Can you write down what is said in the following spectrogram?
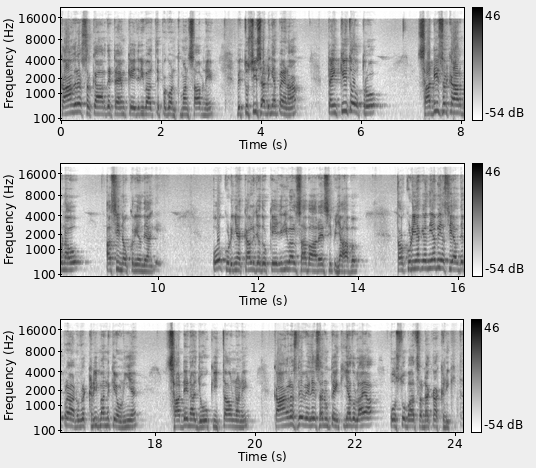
ਕਾਂਗਰਸ ਸਰਕਾਰ ਦੇ ਟਾਈਮ ਕੇਜਰੀਵਾਲ ਤੇ ਭਗਵੰਤ ਮਾਨ ਸਾਹਿਬ ਨੇ ਵੀ ਤੁਸੀਂ ਸਾਡੀਆਂ ਭੈਣਾਂ, ਟੈਂਕੀ ਤੋਂ ਉਤਰੋ, ਸਾਡੀ ਸਰਕਾਰ ਬਣਾਓ, ਅਸੀਂ ਨੌਕਰੀਆਂ ਦੇਾਂਗੇ ਉਹ ਕੁੜੀਆਂ ਕੱਲ ਜਦੋਂ ਕੇਜਰੀਵਾਲ ਸਾਹਿਬ ਆ ਰਹੇ ਸੀ ਪੰਜਾਬ ਤਾਂ ਉਹ ਕੁੜੀਆਂ ਕਹਿੰਦੀਆਂ ਵੀ ਅਸੀਂ ਆਪਦੇ ਭਰਾ ਨੂੰ ਰੱਖੜੀ ਬੰਨ੍ਹ ਕੇ ਆਉਣੀ ਹੈ। ਸਾਡੇ ਨਾਲ ਜੋ ਕੀਤਾ ਉਹਨਾਂ ਨੇ। ਕਾਂਗਰਸ ਦੇ ਵੇਲੇ ਸਾਨੂੰ ਟੈਂਕੀਆਂ ਤੋਂ ਲਾਇਆ, ਉਸ ਤੋਂ ਬਾਅਦ ਸਾਡਾ ਕੱਖ ਨਹੀਂ ਕੀਤਾ।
